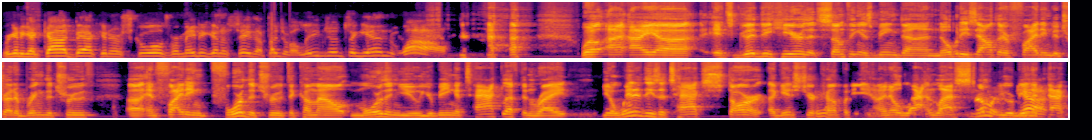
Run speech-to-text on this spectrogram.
We're going to get God back in our schools. We're maybe going to say the Pledge of Allegiance again. Wow. well, I, I uh, it's good to hear that something is being done. Nobody's out there fighting to try to bring the truth uh, and fighting for the truth to come out more than you. You're being attacked left and right. You know, when did these attacks start against your company? I know last last summer you were being yeah, attacked,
